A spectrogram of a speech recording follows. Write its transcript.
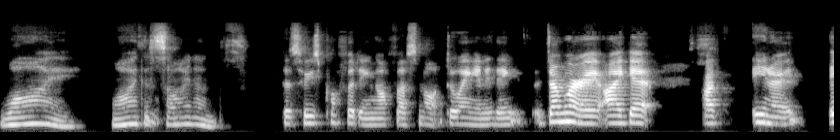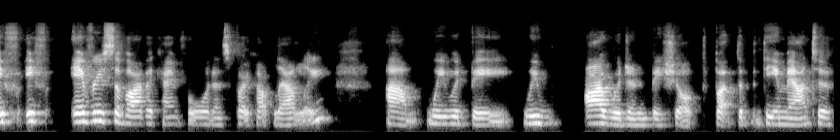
why? Why the hmm. silence because who's profiting off us not doing anything? Don't worry i get i you know if if every survivor came forward and spoke up loudly um, we would be we i wouldn't be shocked but the, the amount of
